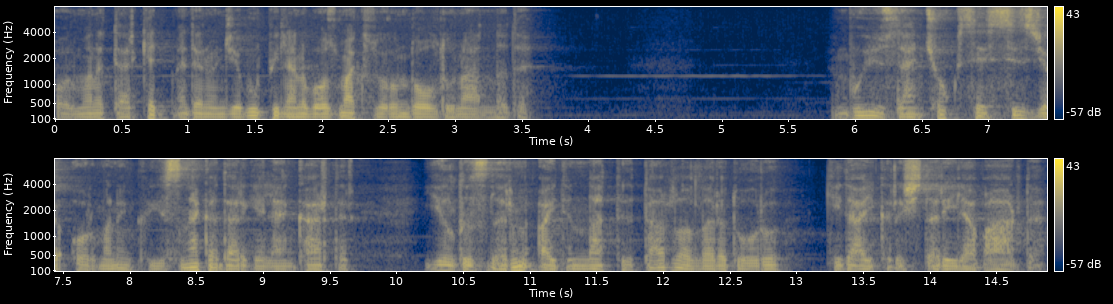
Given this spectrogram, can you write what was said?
ormanı terk etmeden önce bu planı bozmak zorunda olduğunu anladı. Bu yüzden çok sessizce ormanın kıyısına kadar gelen Carter, yıldızların aydınlattığı tarlalara doğru kedi aykırışlarıyla bağırdı.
